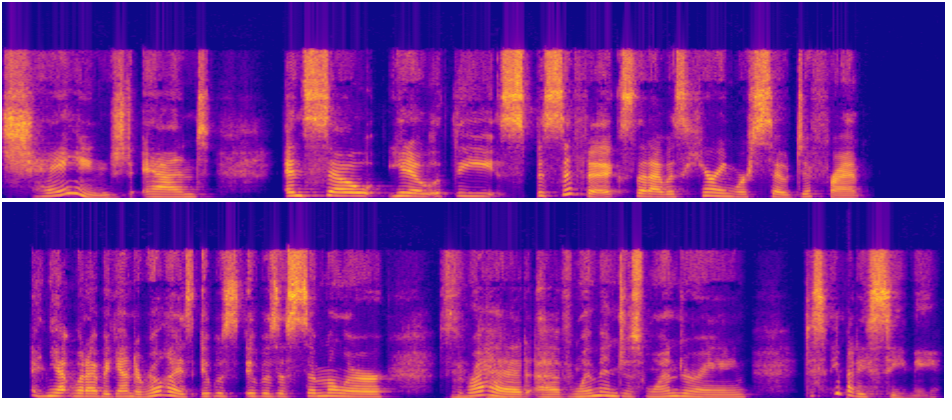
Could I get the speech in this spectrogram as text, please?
changed and and so you know the specifics that i was hearing were so different and yet what i began to realize it was it was a similar mm-hmm. thread mm-hmm. of women just wondering does anybody see me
